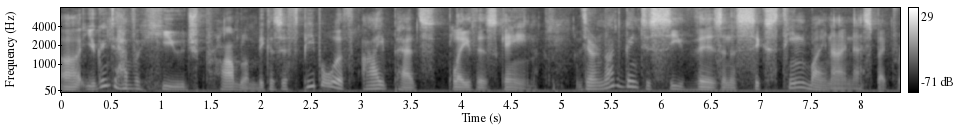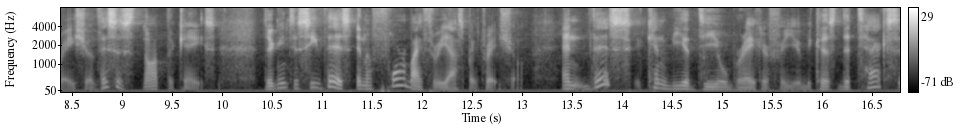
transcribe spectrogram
uh, you're going to have a huge problem because if people with iPads play this game, they're not going to see this in a 16 by 9 aspect ratio. This is not the case. They're going to see this in a 4 by 3 aspect ratio. And this can be a deal breaker for you because the text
